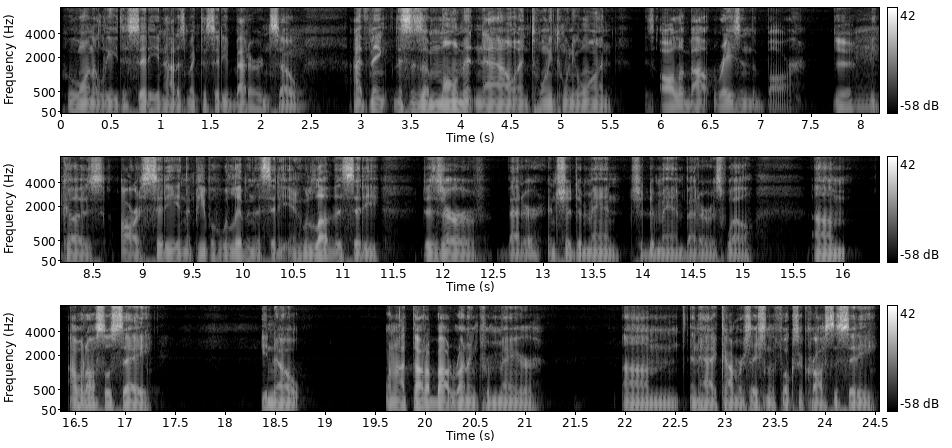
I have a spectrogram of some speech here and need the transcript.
who want to lead the city and how to make the city better. And so, I think this is a moment now in 2021. It's all about raising the bar yeah, because our city and the people who live in the city and who love the city deserve better and should demand should demand better as well. Um, I would also say, you know, when I thought about running for mayor um, and had conversations with folks across the city,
